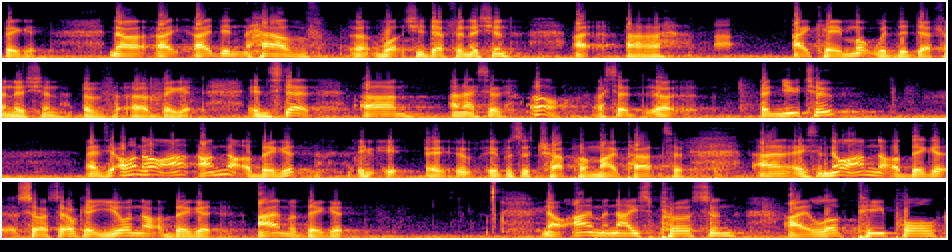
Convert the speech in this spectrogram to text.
bigot. Now, I, I didn't have uh, what's your definition. I, uh, I came up with the definition of uh, bigot instead. Um, and I said, oh, I said, uh, and you too? And he said, oh no, I, am not a bigot. It, it, it, it, was a trap on my part. So, and he said, no, I'm not a bigot. So I said, okay, you're not a bigot. I'm a bigot. Now, I'm a nice person. I love people.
